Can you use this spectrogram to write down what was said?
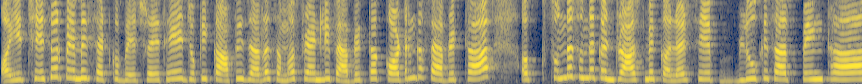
और ये छह सौ रुपए में सेट को बेच रहे थे जो कि काफ़ी ज़्यादा समर फ्रेंडली फैब्रिक था कॉटन का फैब्रिक था। और सुंदर सुंदर कंट्रास्ट में कलर से ब्लू के साथ पिंक था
